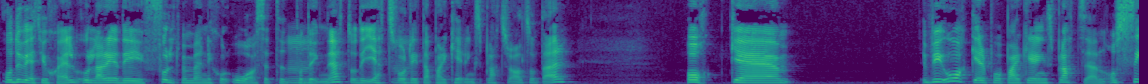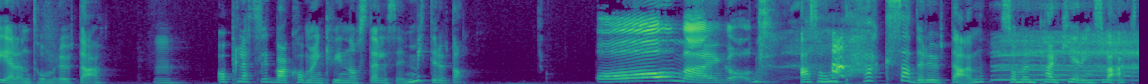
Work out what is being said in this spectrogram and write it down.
Och du vet ju själv, Ullared är ju fullt med människor oavsett tid på dygnet och det är jättesvårt att hitta parkeringsplatser och allt sånt där. Och eh, vi åker på parkeringsplatsen och ser en tom ruta. Och plötsligt bara kommer en kvinna och ställer sig mitt i rutan. Oh my god! Alltså hon paxade rutan som en parkeringsvakt.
